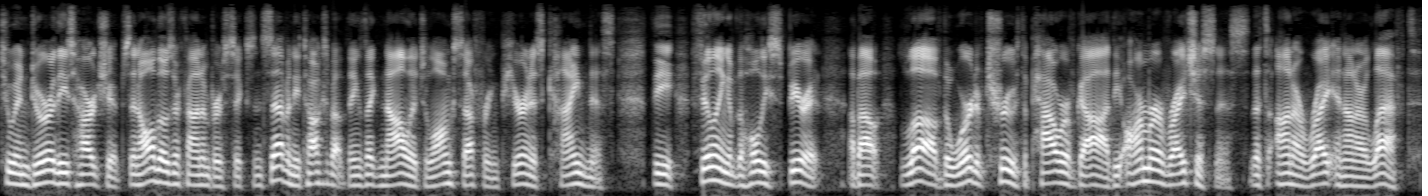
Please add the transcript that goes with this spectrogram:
to endure these hardships. And all those are found in verse 6 and 7. He talks about things like knowledge, long suffering, pureness, kindness, the filling of the Holy Spirit, about love, the word of truth, the power of God, the armor of righteousness that's on our right and on our left.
